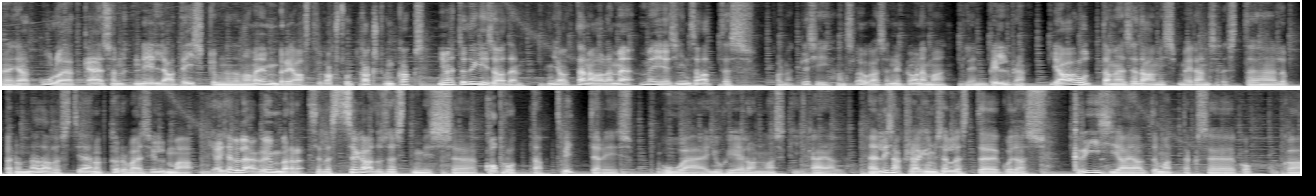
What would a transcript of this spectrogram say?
tere, head kuulajad, käes on neljateistkümnenda novembri aastal kaks tuhat kakskümmend kaks nimetu digisaade ja täna oleme meie siin saates kolmekesi, Ants Lõugas, Henrik Roonemaa, Glen Pilvre. Ja arutame seda, mis meil on sellest äh, lõppenud nädalast jäänud kõrva ja silma ja ei saa üle ega ümber sellest segadusest, mis äh, kobrutab Twitteris uue juhi Elon Musk'i käe all. lisaks räägime sellest, äh, kuidas kriisi ajal tõmmatakse kokku ka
